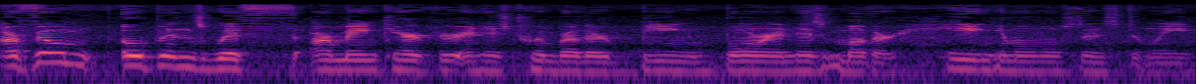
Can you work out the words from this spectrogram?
our film opens with our main character and his twin brother being born and his mother hating him almost instantly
